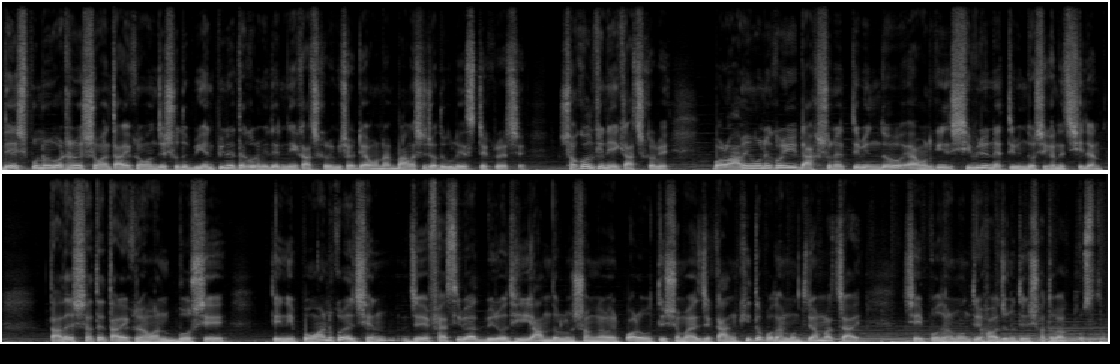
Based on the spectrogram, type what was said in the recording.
দেশ পুনর্গঠনের সময় তারেক রহমান যে শুধু বিএনপি নেতাকর্মীদের নিয়ে কাজ করবে বিষয়টি এমন নয়, বাংলাদেশে যতগুলো স্টেক রয়েছে, সকলকে নিয়ে কাজ করবে। বরং আমি মনে করি ডাকসু নেতৃবৃন্দ, এমনকি শিবিরের নেতৃবৃন্দ সেখানে ছিলেন। তাদের সাথে তারেক রহমান বসে তিনি প্রমাণ করেছেন যে ফ্যাসিবাদ বিরোধী আন্দোলন সংগ্রামের পরবর্তী সময়ে যে কাঙ্ক্ষিত প্রধানমন্ত্রী আমরা চাই, সেই প্রধানমন্ত্রী হওয়ার জন্য তিনি শতভাগ প্রস্তুত।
